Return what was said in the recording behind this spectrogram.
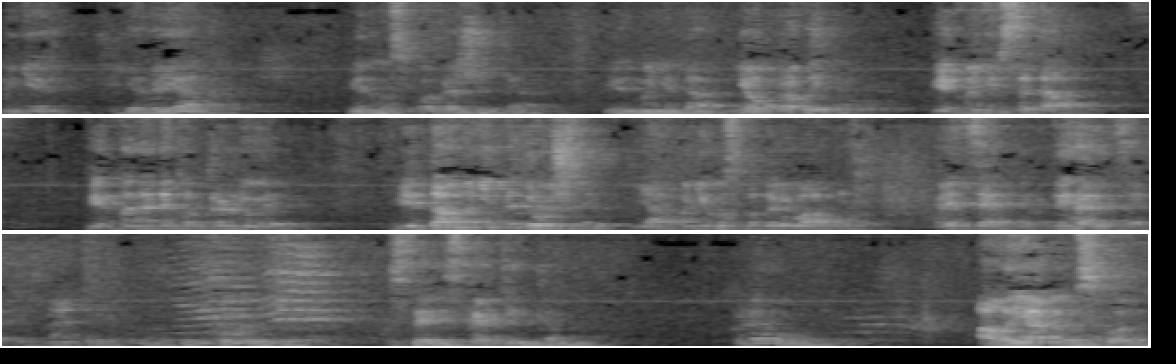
мені є дояток, він господар життя, він мені дав. Я управитель, він мені все дав, він мене не контролює. Він дав мені підручник, як мені господарювати. Рецепти, книга рецептів, знаєте, як воно були старі з картинками кольоровими. Але я не господар.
